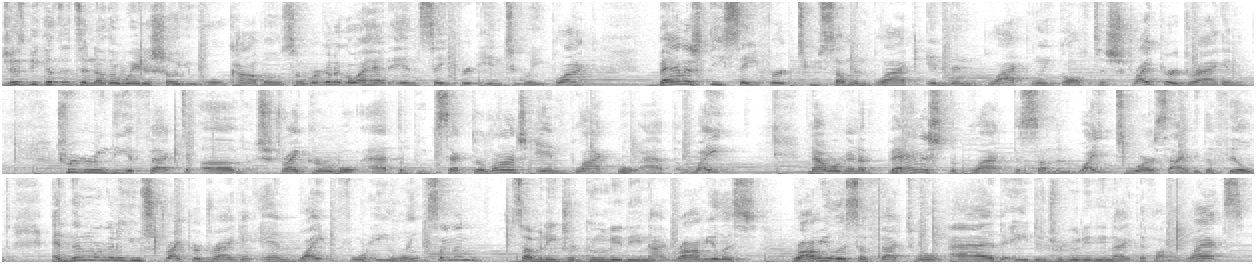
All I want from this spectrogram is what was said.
just because it's another way to show you whole combos. So we're going to go ahead and Seyfert into a black, banish the Seyfert to summon black, and then black link off to Striker Dragon triggering the effect of Striker will add the Boot Sector launch and Black will add the white. Now we're gonna banish the black to summon white to our side of the field, and then we're gonna use Striker Dragon and white for a link summon. Summoning Dragunity Knight Romulus. Romulus effect will add a Dragunity Knight Divine Lance.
